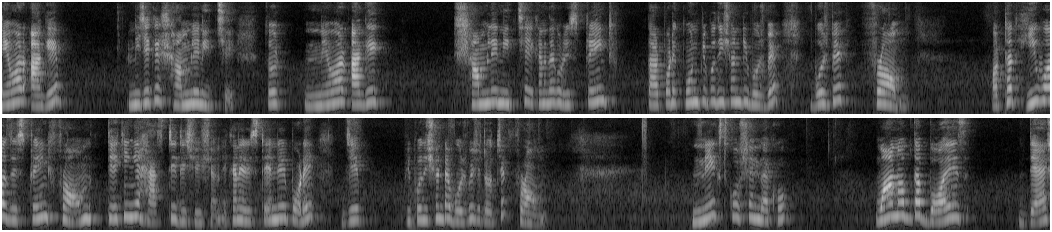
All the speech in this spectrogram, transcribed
নেওয়ার আগে নিজেকে সামলে নিচ্ছে। তো নেওয়ার আগে সামলে নিচ্ছে, এখানে দেখো রিস্ট্রেইনড তারপরে কোন প্রিপোজিশনটি বসবে? বসবে ফ্রম অর্থাৎ he was restrained from taking a hasty decision এখানে রিস্ট্রেইনের পরে যে প্রিপোজিশনটা বসবে সেটা হচ্ছে ফ্রম নেক্সট কোশ্চেন দেখো। One of the boys dash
